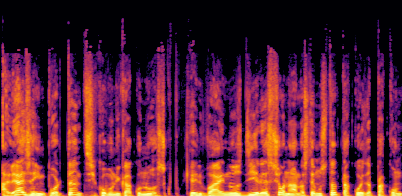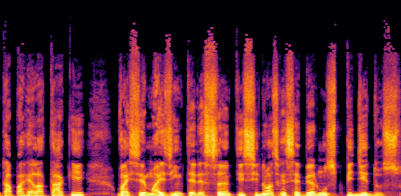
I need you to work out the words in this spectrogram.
Aliás, é importante se comunicar conosco, porque ele vai nos direcionar. Nós temos tanta coisa para contar, para relatar, que vai ser mais interessante se nós recebermos pedidos.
